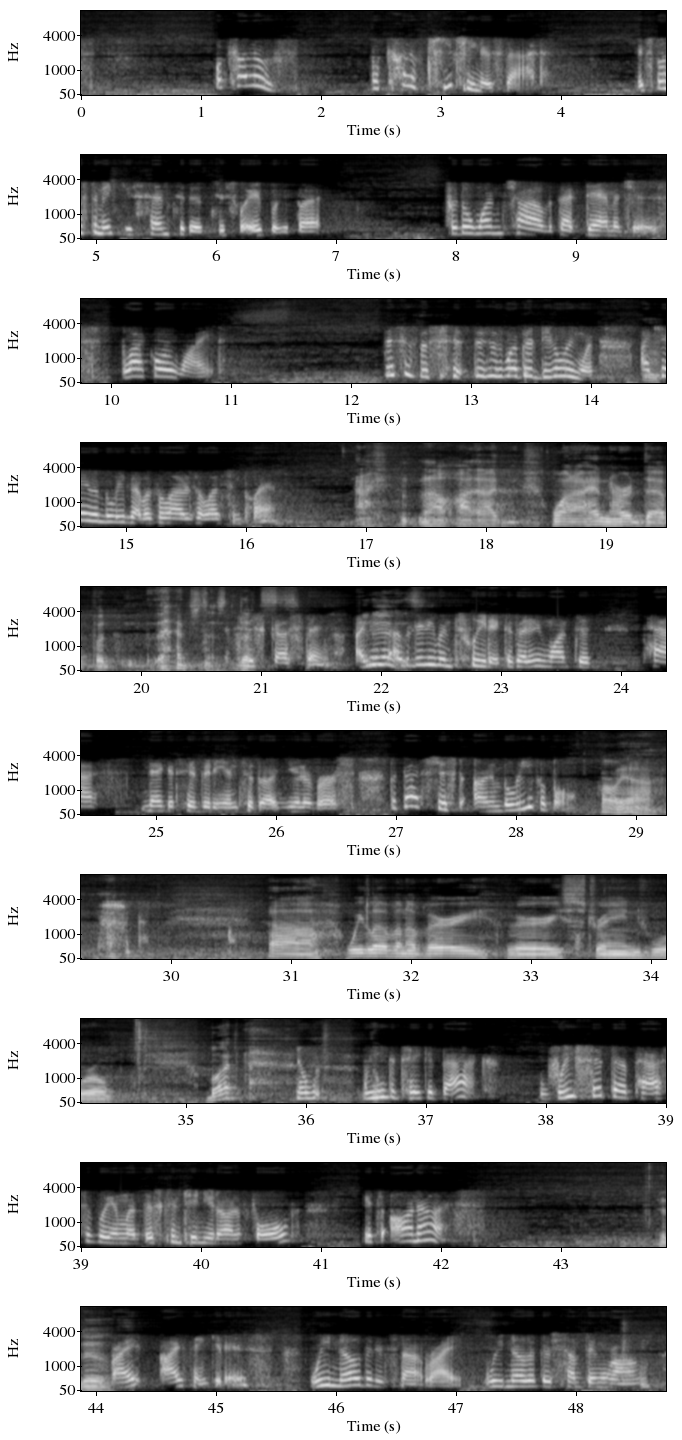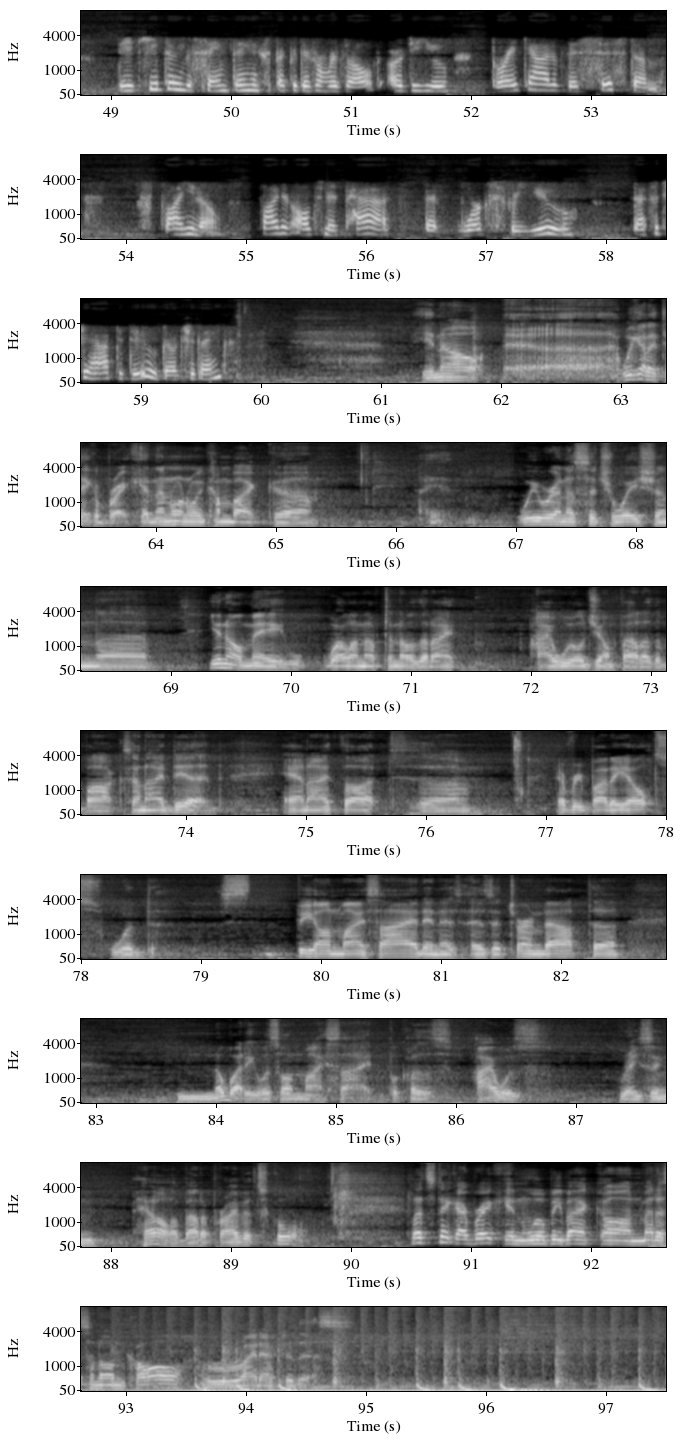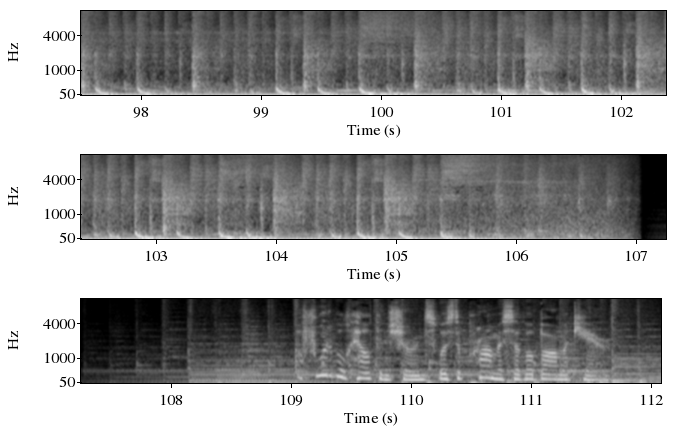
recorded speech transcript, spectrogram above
What kind of what kind of teaching is that? It's supposed to make you sensitive to slavery, but for the one child that that damages, black or white, this is the this is what they're dealing with. I hmm. can't even believe that was allowed as a lesson plan. I, no, I, I well, I hadn't heard that, but that's, that's disgusting. I didn't, I didn't even tweet it because I didn't want to pass negativity into the universe. But that's just unbelievable. Oh yeah. Uh, we live in a very, very strange world. But no, we need to take it back. If we sit there passively and let this continue to unfold, it's on us. It is. Right? I think it is. We know that it's not right. We know that there's something wrong. Do you keep doing the same thing, expect a different result, or do you break out of this system, find, you know, find an alternate path that works for you? That's what you have to do, don't you think? You know, uh, we got to take a break, and then when we come back, uh, I, we were in a situation. Uh, you know me well enough to know that I, I will jump out of the box, and I did, and I thought um, everybody else would be on my side, and as, as it turned out, uh, nobody was on my side because I was raising hell about a private school. Let's take our break and we'll be back on Medicine on Call right after this. Affordable health insurance was the promise of Obamacare.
